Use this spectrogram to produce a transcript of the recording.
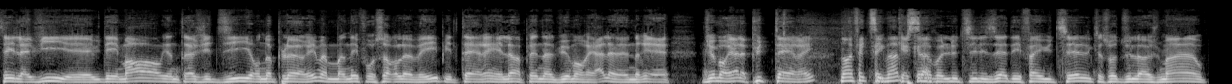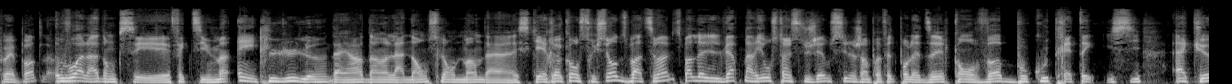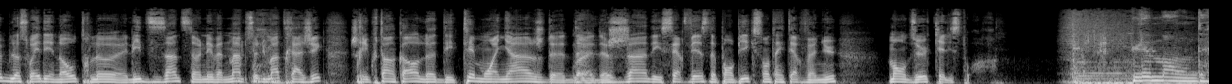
sais, la vie, il y a eu des morts, il y a une tragédie, on a pleuré, mais à un moment donné, il faut se relever, puis le terrain est là, en plein dans le Vieux-Montréal. Le Vieux-Montréal a plus de terrain. Non, effectivement. Quelqu'un va l'utiliser à des fins utiles, que ce soit du logement ou peu importe. Voilà, donc c'est effectivement inclus, là, d'ailleurs, dans l'annonce. Là, on demande à ce qui est reconstruction du bâtiment. tu parles de l'île verte, Mario, c'est un sujet aussi, j'en profite pour le dire, qu'on va beaucoup traiter ici à Cube. Là, soyez des nôtres. Là. Les 10 ans, c'est un événement absolument tragique. Je réécoute encore là, des témoignages de, de, gens des services de pompiers qui sont intervenus. Mon Dieu, quelle histoire. Le monde.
